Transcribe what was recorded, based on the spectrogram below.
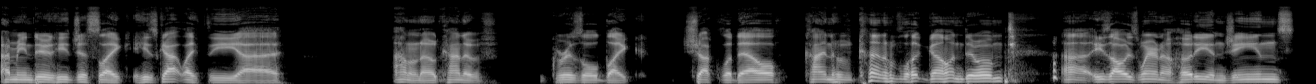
I mean, dude, he just like he's got like the uh I don't know, kind of grizzled like Chuck Liddell kind of kind of look going to him. Uh he's always wearing a hoodie and jeans.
